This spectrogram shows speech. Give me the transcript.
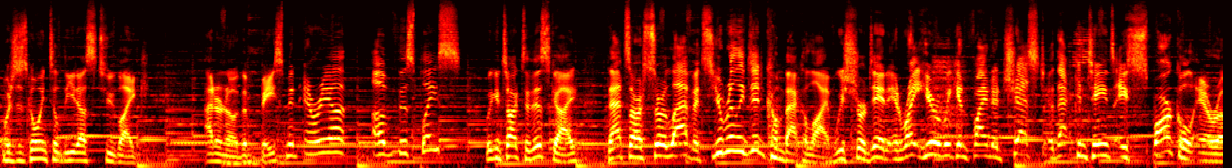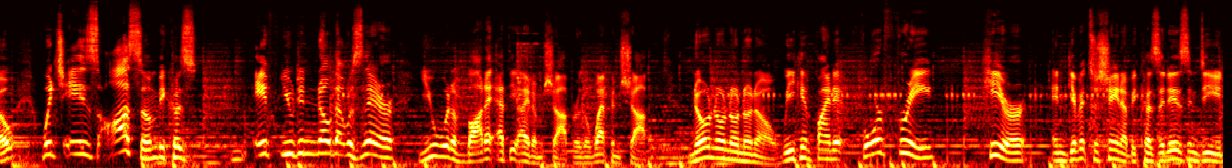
which is going to lead us to like, I don't know, the basement area of this place. We can talk to this guy. That's our Sir Lavitz. You really did come back alive. We sure did. And right here we can find a chest that contains a sparkle arrow, which is awesome because if you didn't know that was there, you would have bought it at the item shop or the weapon shop. No, no, no, no, no. We can find it for free here and give it to Shana because it is indeed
